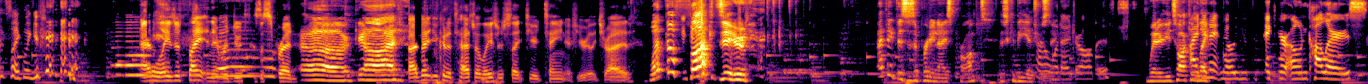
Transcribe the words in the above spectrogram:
It's like when you. Add a laser sight and it reduces the spread. Oh god. I bet you could attach a laser sight to your taint if you really tried. What the fuck, dude? I think this is a pretty nice prompt. This could be interesting. how interesting. would I draw this? Wait, are you talking I like didn't know you could pick your own colors.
